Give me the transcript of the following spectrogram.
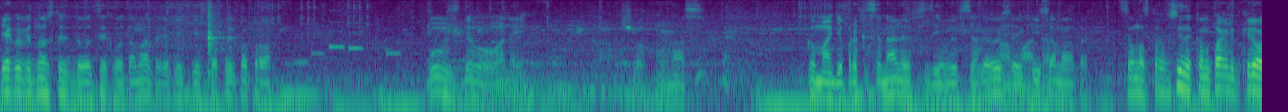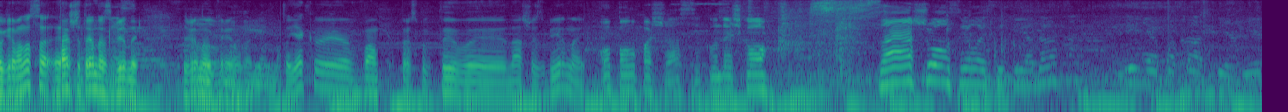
Як ви відноситесь до цих от аматорів, які стартують по про? Був здивований, що у нас в команді професіоналів з'явився З'явився аматор. якийсь аматор. Це у нас професійний коментар від Кирила Кривоноса, перший тренер збірної збірної України. То як е, вам перспективи нашої збірної? Опа, опа, сейчас, секундочку. Сошел с велосипеда. Линия посадки здесь.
